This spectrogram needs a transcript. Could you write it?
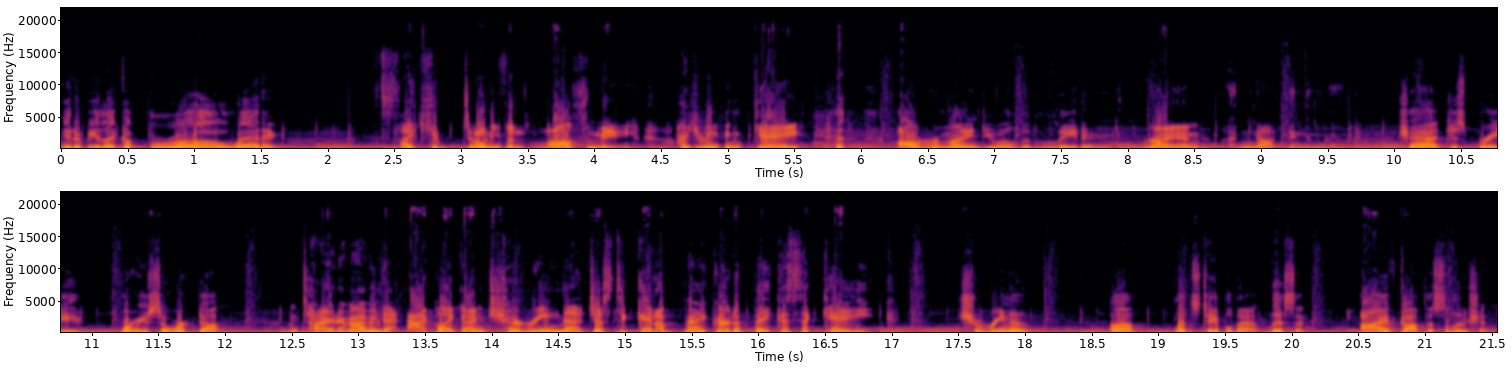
It'll be like a bro wedding. It's like you don't even love me. Are you even gay? I'll remind you a little later. Ryan, I'm not in the mood. Chad, just breathe. Why are you so worked up? I'm tired of having to act like I'm Charina just to get a baker to bake us a cake. Charina? Uh, let's table that. Listen, I've got the solution.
